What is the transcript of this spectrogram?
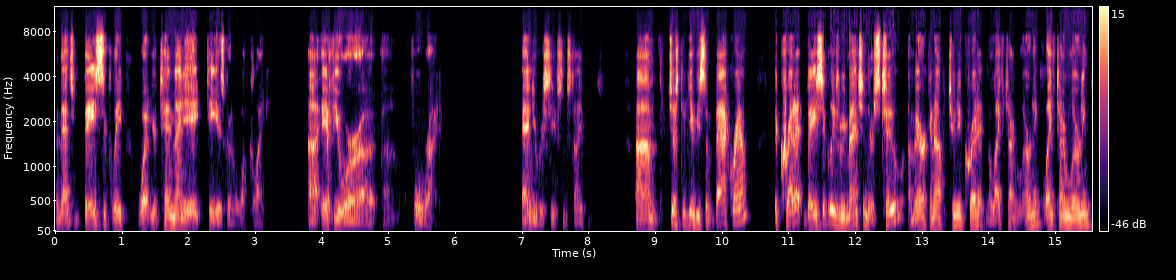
And that's basically what your 1098T is going to look like uh, if you were a, a, full ride and you receive some stipends. Um, just to give you some background, the credit basically, as we mentioned, there's two, American Opportunity Credit and the Lifetime Learning. Lifetime Learning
